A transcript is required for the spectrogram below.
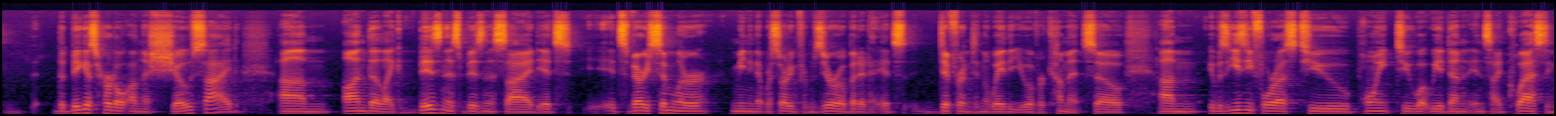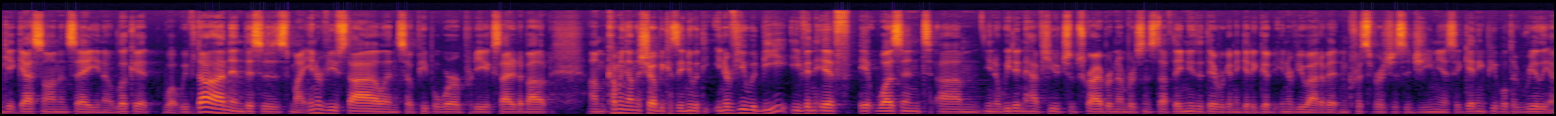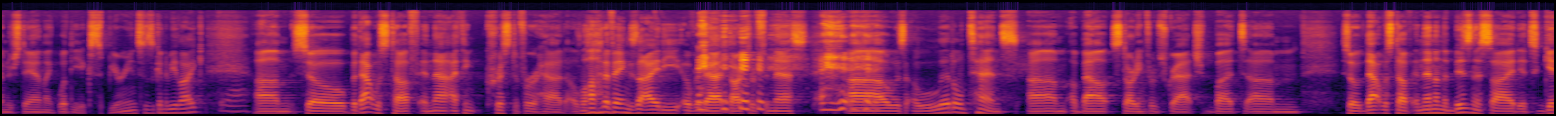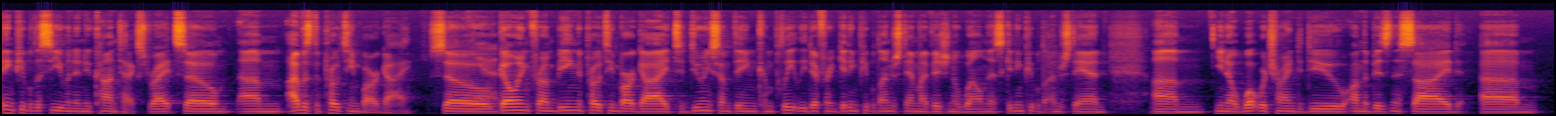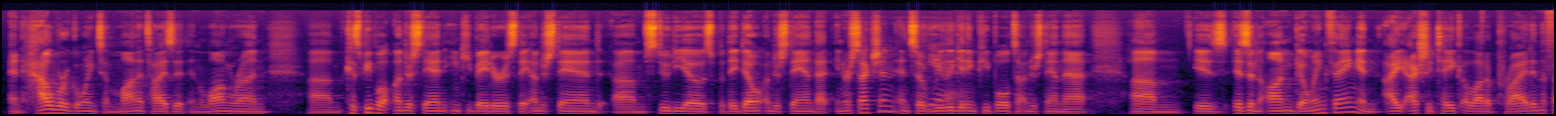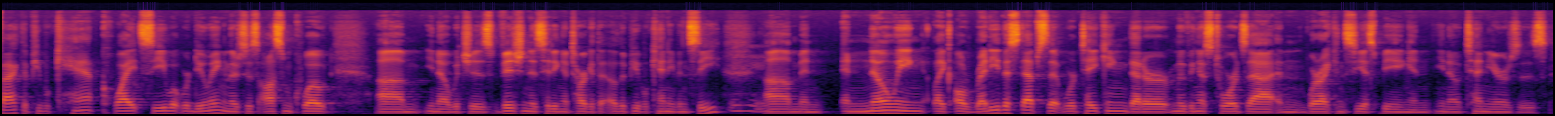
the biggest hurdle on the show side. Um, on the like business business side, it's it's very similar meaning that we're starting from zero, but it, it's different in the way that you overcome it. So um, it was easy for us to point to what we had done at Inside Quest and get guests on and say, you know, look at what we've done, and this is my interview style. And so people were pretty excited about um, coming on the show because they knew what the interview would be, even if it wasn't, um, you know, we didn't have huge subscriber numbers and stuff. They knew that they were going to get a good interview out of it. And Christopher's just a genius at getting people to really understand like what the experience is going to be like. Yeah. Um, so, but that was tough, and that I think Christopher had a lot of anxiety over that. Dr. Finesse uh, was a little tense um, about starting from scratch, but. Um, so that was tough. And then on the business side, it's getting people to see you in a new context, right? So um, I was the protein bar guy. So yeah. going from being the protein bar guy to doing something completely different, getting people to understand my vision of wellness, getting people to understand, um, you know, what we're trying to do on the business side, um, and how we're going to monetize it in the long run because um, people understand incubators, they understand um, studios, but they don't understand that intersection. And so, yeah. really getting people to understand that um, is is an ongoing thing. And I actually take a lot of pride in the fact that people can't quite see what we're doing. And there's this awesome quote. Um, you know, which is vision is hitting a target that other people can't even see, mm-hmm. um, and and knowing like already the steps that we're taking that are moving us towards that, and where I can see us being in you know ten years is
